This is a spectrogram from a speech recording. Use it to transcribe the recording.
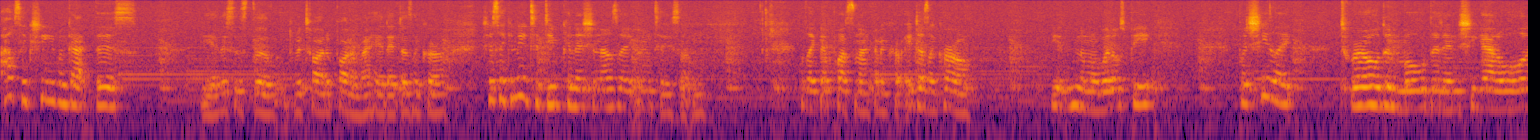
I was like she even got this yeah this is the retarded part of my hair that doesn't curl she's like you need to deep condition I was like let me tell you something like that part's not gonna curl. It doesn't curl. You know my widow's peak. But she like twirled and molded and she got all.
